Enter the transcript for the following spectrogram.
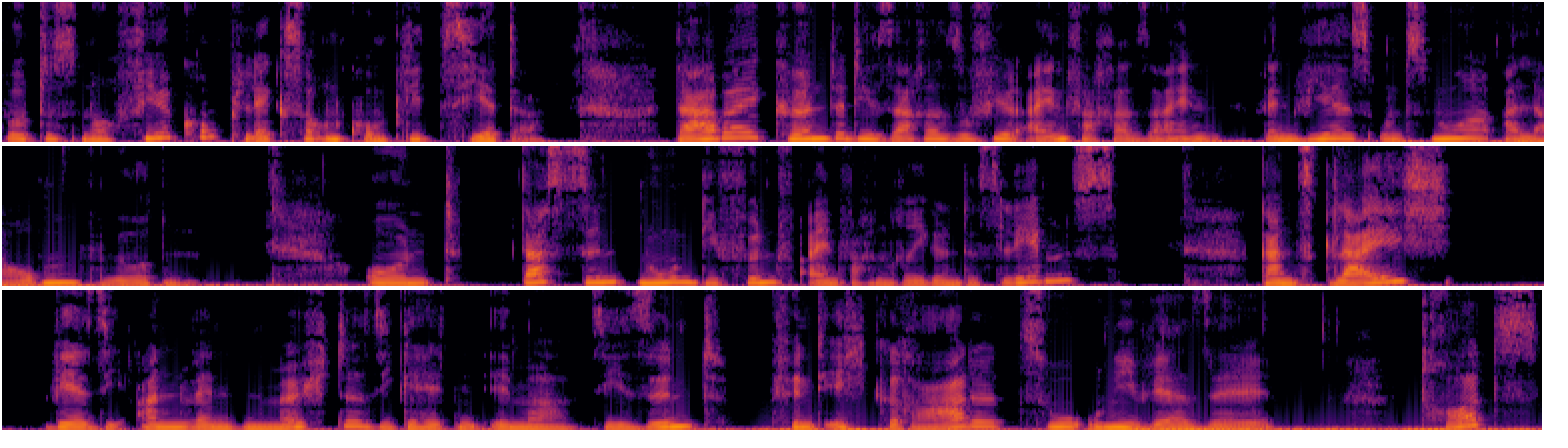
wird es noch viel komplexer und komplizierter. Dabei könnte die Sache so viel einfacher sein, wenn wir es uns nur erlauben würden. Und das sind nun die fünf einfachen Regeln des Lebens. Ganz gleich, wer sie anwenden möchte, sie gelten immer. Sie sind, finde ich, geradezu universell. Trotz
